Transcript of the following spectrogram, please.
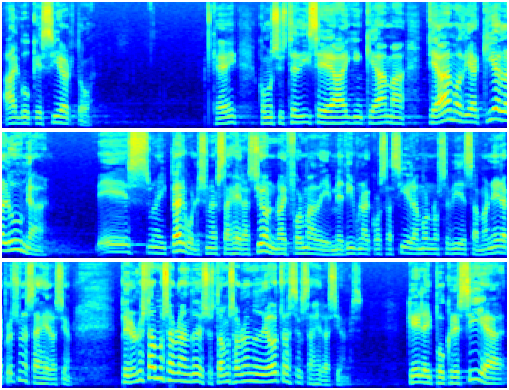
algo que es cierto. Como si usted dice a alguien que ama, te amo de aquí a la luna. Es una hipérbole, es una exageración, no hay forma de medir una cosa así, el amor no se vive de esa manera, pero es una exageración. Pero no estamos hablando de eso, estamos hablando de otras exageraciones. Que la hipocresía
